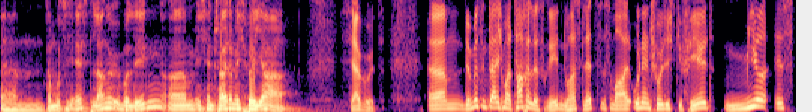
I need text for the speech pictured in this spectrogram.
Ähm, da muss ich echt lange überlegen. Ähm, ich entscheide mich für Ja. Sehr gut. Ähm, wir müssen gleich mal Tacheles reden. Du hast letztes Mal unentschuldigt gefehlt. Mir ist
